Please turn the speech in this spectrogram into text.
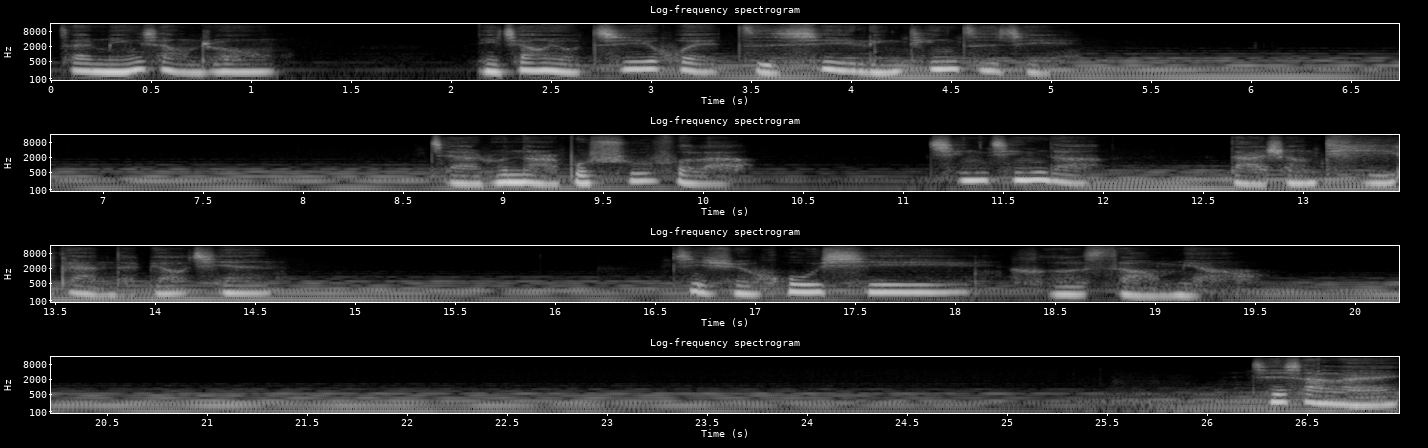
在冥想中，你将有机会仔细聆听自己。假如哪儿不舒服了，轻轻的打上体感的标签，继续呼吸和扫描。接下来，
